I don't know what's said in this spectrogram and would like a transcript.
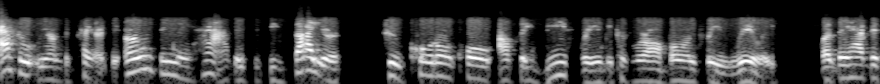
absolutely unprepared. The only thing they have is the desire to quote unquote, I'll say be free because we're all born free, really. But they have this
